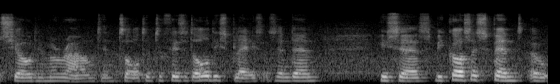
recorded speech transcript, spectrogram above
showed him around and told him to visit all these places and then he says, because I spent a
